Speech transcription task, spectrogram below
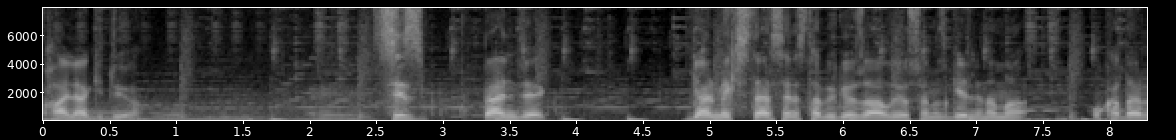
hala gidiyor. Ee, siz bence gelmek isterseniz tabii göze alıyorsanız gelin ama o kadar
